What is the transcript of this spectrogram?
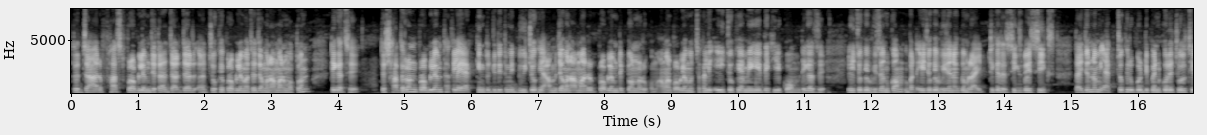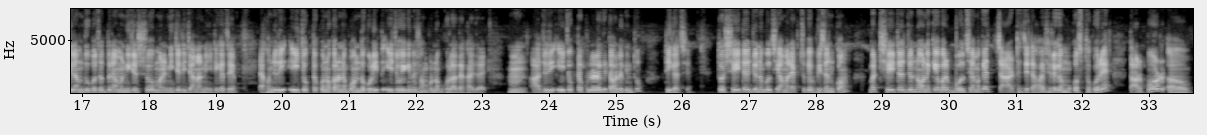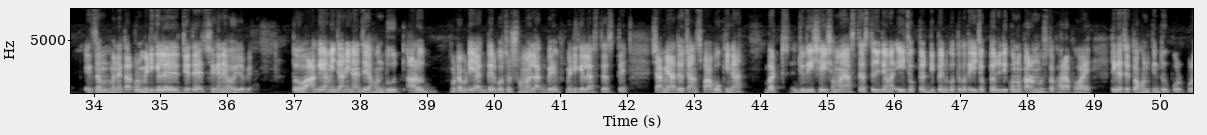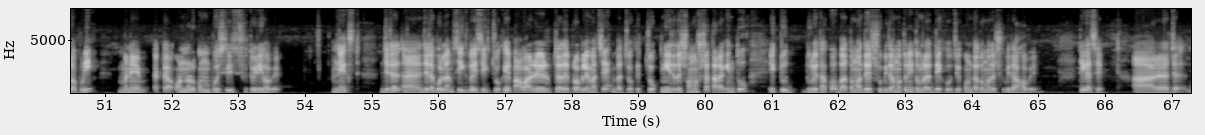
তো যার ফার্স্ট প্রবলেম যেটা, যার যার চোখে প্রবলেম আছে যেমন আমার মতন, ঠিক আছে? তো সাধারণ প্রবলেম থাকলে এক, কিন্তু যদি তুমি দুই চোখে যেমন আমার প্রবলেমটা একটু অন্যরকম। আমার প্রবলেম হচ্ছে খালি এই চোখে আমি দেখি কম, ঠিক আছে? এই চোখে ভিজন কম বাট এই চোখে ভিজন একদম রাইট ঠিক আছে? সিক্স বাই সিক্স তাই জন্য আমি এক চোখের উপর ডিপেন্ড করে চলছিলাম দু বছর ধরে, আমার নিজস্ব মানে নিজেরই জানা নেই, ঠিক আছে? এখন যদি এই চোখটা কোনো কারণে বন্ধ করি, তো এই চোখে কিন্তু সম্পূর্ণ ঘোলা দেখা যায়। হুম, আর যদি এই চোখটা খুলে রাখি, তাহলে কিন্তু ঠিক আছে। তো সেইটার জন্য বলছি আমার এক চোখে ভিজন কম বাট সেইটার জন্য অনেকে আবার বলছে আমাকে চার্ট যেটা হয়, সেটাকে মুখস্থ করে তারপর এক্সাম মানে তারপর মেডিকেলে যেতে সেখানে হয়ে যাবে। তো আগে আমি জানি না যে এখন দু আরও মোটামুটি এক দেড় বছর সময় লাগবে মেডিকেলে আস্তে আস্তে। সে আমি আদৌ চান্স পাবো কি না বাট যদি সেই সময় আস্তে আস্তে যদি আমার এই চোখটা ডিপেন্ড করতে করতে, এই চোখটাও যদি কোনো কারণবশত খারাপ হয়, ঠিক আছে, তখন কিন্তু পুরোপুরি মানে একটা অন্যরকম পরিস্থিতি তৈরি হবে। নেক্সট যেটা যেটা বললাম সিক্স বাই সিক্স চোখের পাওয়ারের যাদের প্রবলেম আছে বা চোখের চোখ নিয়ে যাদের সমস্যা, তারা কিন্তু একটু দূরে থাকো বা তোমাদের সুবিধা মতনই তোমরা দেখো যে কোনটা তোমাদের সুবিধা হবে। ঠিক আছে? আর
